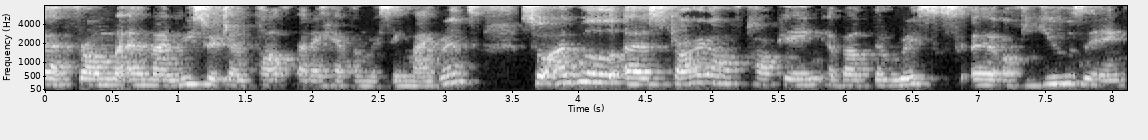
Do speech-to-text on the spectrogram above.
uh, from uh, my research and thoughts that I have on missing migrants. So I will uh, start off talking about the risks of using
